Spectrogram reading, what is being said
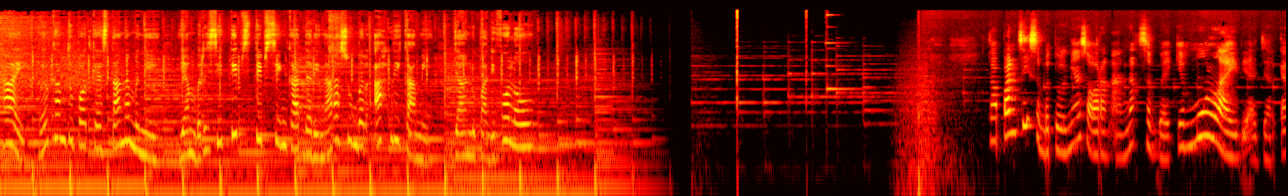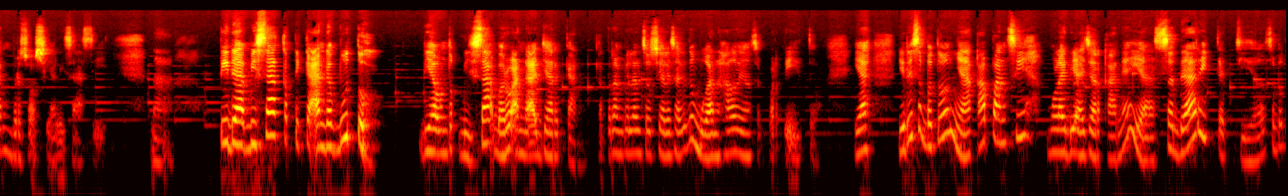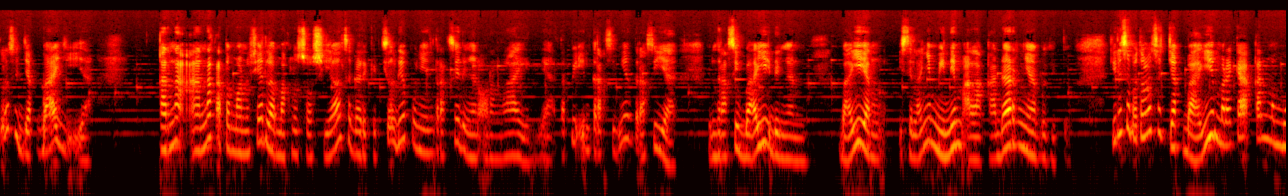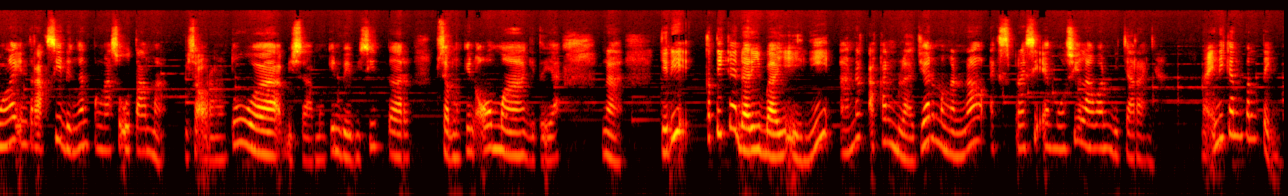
Hai, welcome to podcast Tanam Benih yang berisi tips-tips singkat dari narasumber ahli kami. Jangan lupa di follow. Kapan sih sebetulnya seorang anak sebaiknya mulai diajarkan bersosialisasi? Nah, tidak bisa ketika Anda butuh dia untuk bisa baru Anda ajarkan. Keterampilan sosialisasi itu bukan hal yang seperti itu. Ya. Jadi sebetulnya kapan sih mulai diajarkannya ya sedari kecil, sebetulnya sejak bayi ya. Karena anak atau manusia adalah makhluk sosial, sedari kecil dia punya interaksi dengan orang lain ya. Tapi interaksinya interaksi ya, interaksi bayi dengan bayi yang istilahnya minim ala kadarnya begitu. Jadi sebetulnya sejak bayi mereka akan memulai interaksi dengan pengasuh utama. Bisa orang tua, bisa mungkin babysitter, bisa mungkin oma gitu ya. Nah, jadi ketika dari bayi ini anak akan belajar mengenal ekspresi emosi lawan bicaranya. Nah, ini kan penting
